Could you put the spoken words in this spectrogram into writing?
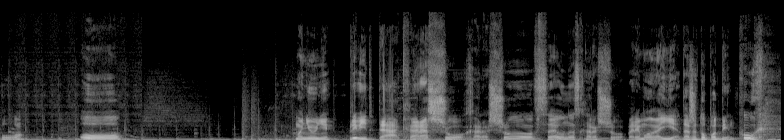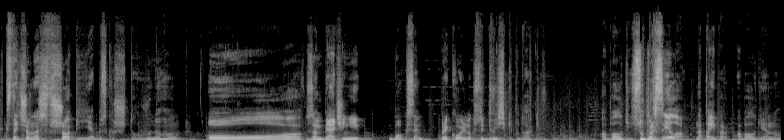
О. О. Манюні. Привіт. Так, хорошо, хорошо, все у нас хорошо. Перемога є, даже топ-1. Фух. Кстати, що в нас в шопі є безкоштовного? О, зомбячені бокси. Прикольно. Кстати, дивись, які подарків. Обалдеть. Суперсила! На пейпер. Обалденно.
